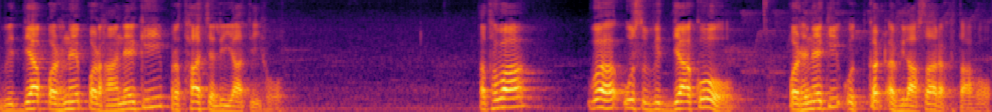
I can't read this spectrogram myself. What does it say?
विद्या पढ़ने, पढ़ाने की प्रथा चली आती हो। अथवा वह उस विद्या को पढ़ने की उत्कट अभिलाषा रखता हो।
